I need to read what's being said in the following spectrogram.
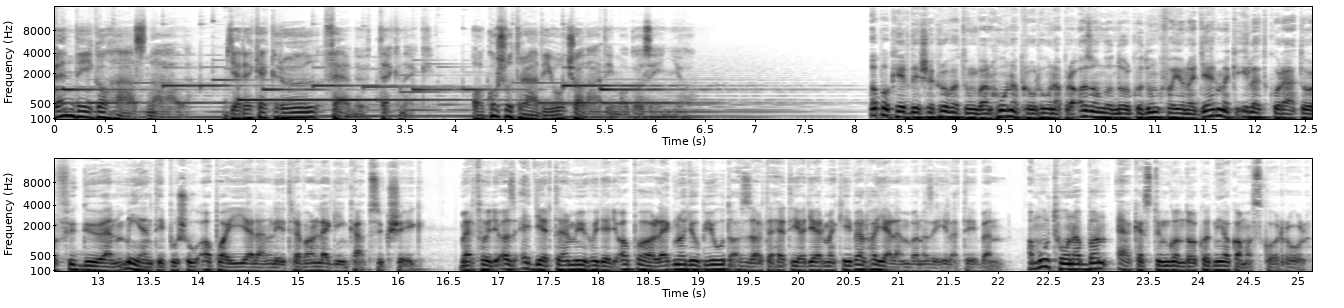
Vendég a háznál. Gyerekekről felnőtteknek. A Kossuth Rádió családi magazinja. Apa kérdések rovatunkban hónapról hónapra azon gondolkodunk, vajon a gyermek életkorától függően milyen típusú apai jelenlétre van leginkább szükség. Mert hogy az egyértelmű, hogy egy apa a legnagyobb jót azzal teheti a gyermekével, ha jelen van az életében. A múlt hónapban elkezdtünk gondolkodni a kamaszkorról.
